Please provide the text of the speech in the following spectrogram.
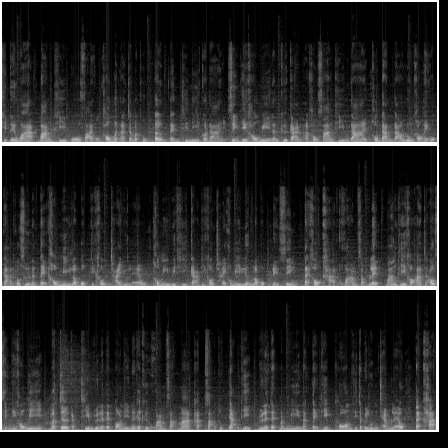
คิดได้ว่าบางทีโปรไฟล์ของเขามันอาจจะมาถูกเติมเต็มที่นี่ก็ได้ สิ่งที่เขามีนั่นคือการอะเขาสร้างทีมได้เขาดันดาวรุ่งเขาให้โอกาสเขาซื้อนักเตะเขามีระบบที่เขาใช้อยู่แล้ว เขามีวิธีการที่เขาใช้เขามีเรื่องระบบเพรสซิ่งแต่เขาขาดความสำเร็จ บางทีเขาอาจจะเอาสิ่งที่เขามีมาเจอกับทีมยูไนเต็ดตอนนี้นั่นก็คือความสามารถทักษะทุกอย่างที่ยูไนเต็ดมันมีนักเตะที่พร้อมที่จะไปลุ้นแชมป์แล้ว แต่ขาด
